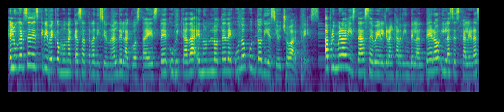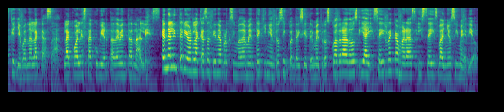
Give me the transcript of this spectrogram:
El lugar se describe como una casa tradicional de la costa este ubicada en un lote de 1.18 acres. A primera vista se ve el gran jardín delantero y las escaleras que llevan a la casa, la cual está cubierta de ventanales. En el interior la casa tiene aproximadamente 557 metros cuadrados y hay 6 recámaras y 6 baños y medio.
